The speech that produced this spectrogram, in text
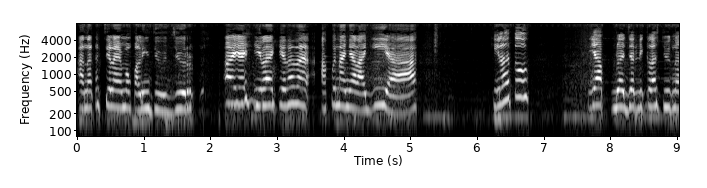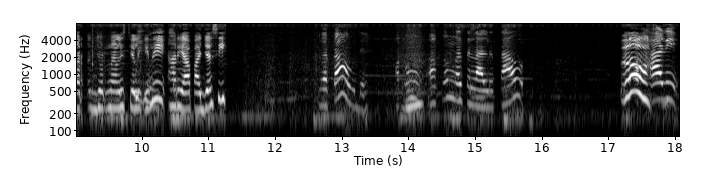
Anak kecil emang paling jujur. Oh ya Kila, Kila, aku nanya lagi ya. Kila tuh tiap belajar di kelas jurnar- jurnalis cilik ini hari apa aja sih? Gak tahu deh. Aku aku nggak selalu tahu. Loh, Hari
